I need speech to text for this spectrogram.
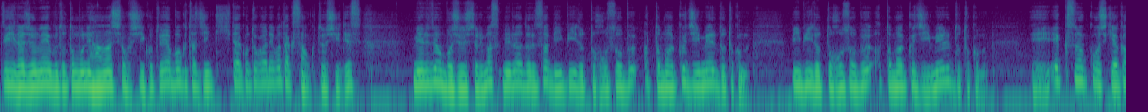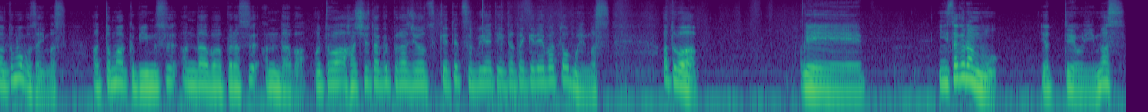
ぜひラジオネームとともに話してほしいことや僕たちに聞きたいことがあればたくさん送ってほしいです。メールでも募集しております。メールアドレスは bp. 放送部 .gmail.com bp. 放送部 .gmail.com えー X の公式アカウントもございます。アットマークビームスアンダーバープラスアンダーバーまたはハッシュタグプラジオをつけてつぶやいていただければと思います。あとは、えーインスタグラムもやっております。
